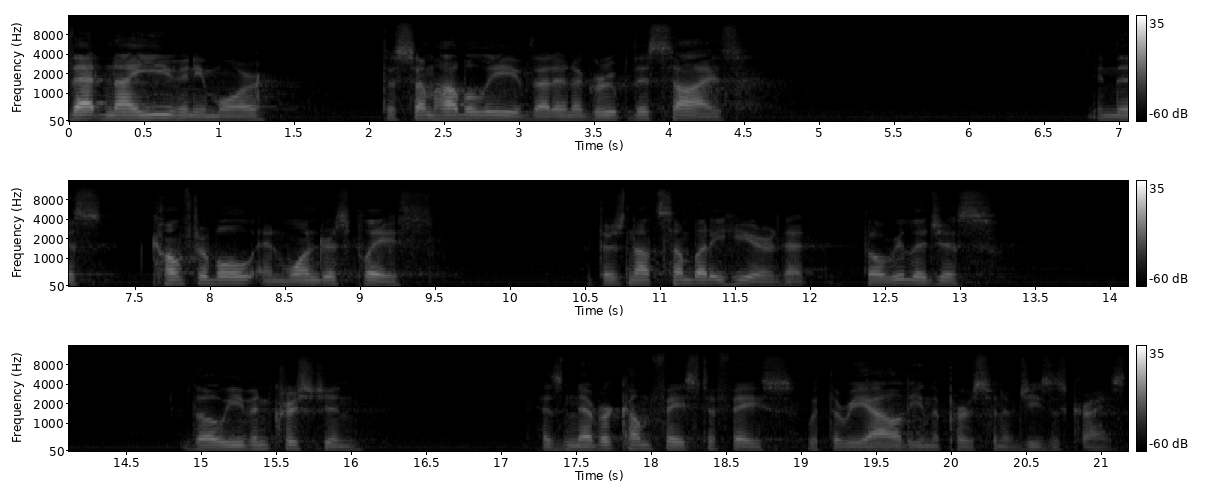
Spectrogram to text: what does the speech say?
that naive anymore to somehow believe that in a group this size, in this comfortable and wondrous place, that there's not somebody here that, though religious, though even Christian, has never come face to face with the reality and the person of Jesus Christ.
